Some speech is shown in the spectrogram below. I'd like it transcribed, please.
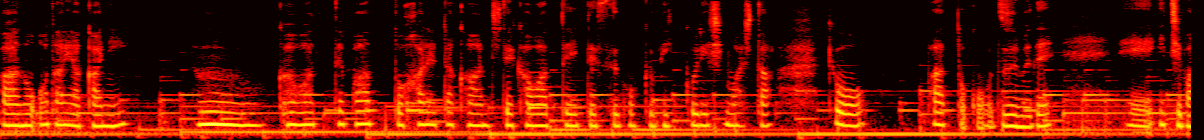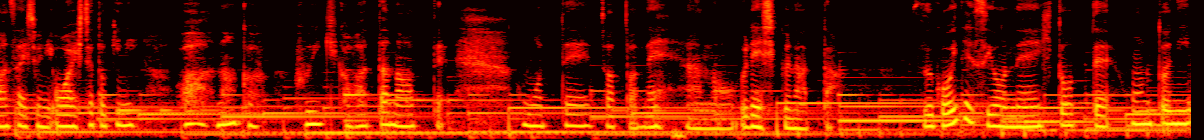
あの穏やかにうん変わってパッと晴れた感じで変わっていてすごくびっくりしました。今日パッとこうズームで、えー、一番最初にお会いした時にわあなんか雰囲気変わったなって思ってちょっとねあの嬉しくなった。すごいですよね人って。本当に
